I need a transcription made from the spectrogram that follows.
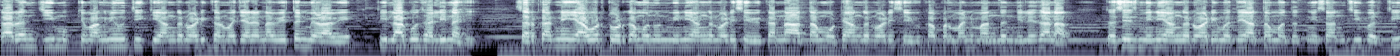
कारण जी मुख्य मागणी होती की अंगणवाडी कर्मचाऱ्यांना वेतन मिळावे ती लागू झाली नाही. सरकारने यावर तोडगा म्हणून मिनी अंगणवाडी सेविकांना आता मोठ्या अंगणवाडी सेविकाप्रमाणे मानधन दिले जाणार. तसेच मिनी अंगणवाडीमध्ये आता मदतनीसांची भरती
